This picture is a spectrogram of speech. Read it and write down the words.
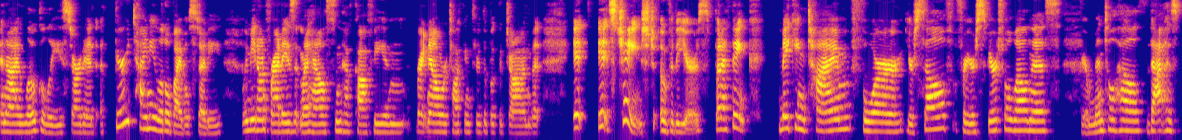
and I locally started a very tiny little Bible study. We meet on Fridays at my house and have coffee and right now we're talking through the book of John, but it it's changed over the years. But I think making time for yourself, for your spiritual wellness, for your mental health, that has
